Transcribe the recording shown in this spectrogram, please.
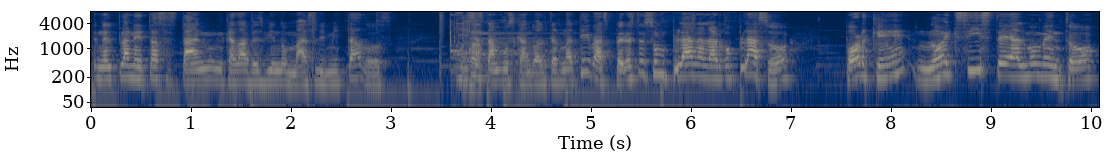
en el planeta se están cada vez viendo más limitados y se están buscando alternativas. Pero este es un plan a largo plazo porque no existe al momento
